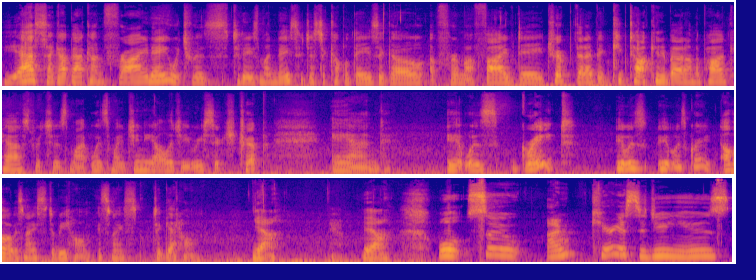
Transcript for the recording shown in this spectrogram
Yes, I got back on Friday, which was today's Monday, so just a couple days ago, uh, from a five-day trip that I've been keep talking about on the podcast, which is my was my genealogy research trip, and it was great. It was it was great. Although it was nice to be home. It's nice to get home. Yeah. Yeah. Yeah. Well, so I'm curious, did you use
